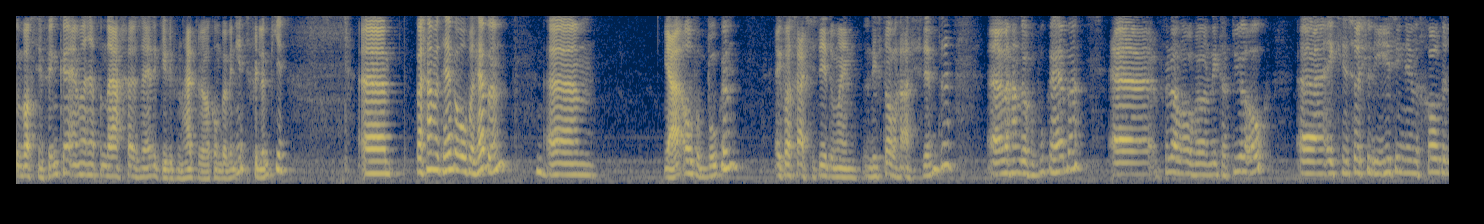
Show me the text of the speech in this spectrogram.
ben Bastien Vinken en we, vandaag uh, zeg ik jullie van harte welkom bij mijn eerste filmpje. Uh, waar gaan we het hebben over hebben? Um, ja, over boeken. Ik word geassisteerd door mijn lieftallige assistenten. Uh, we gaan het over boeken hebben. vooral over literatuur ook. ik, zoals jullie hier zien in het grote,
